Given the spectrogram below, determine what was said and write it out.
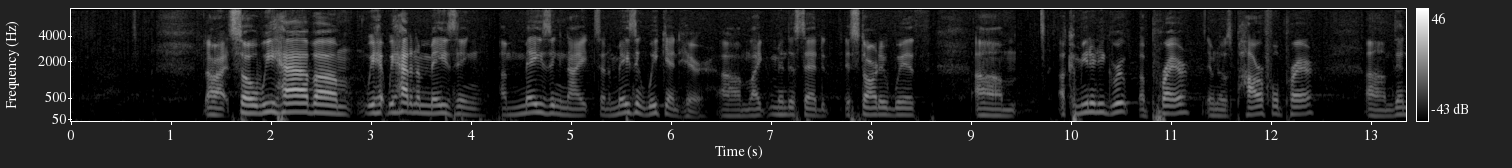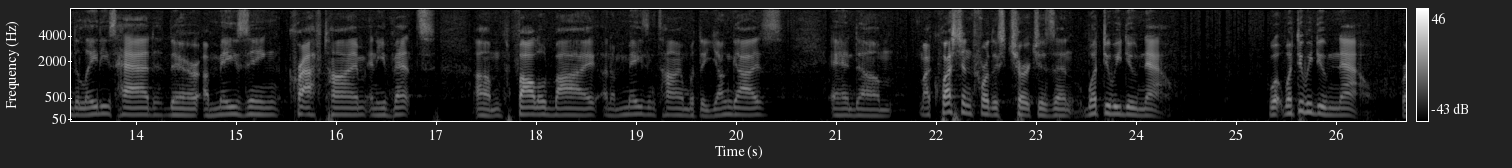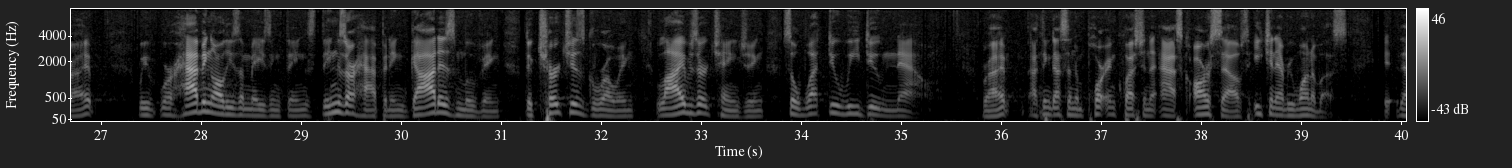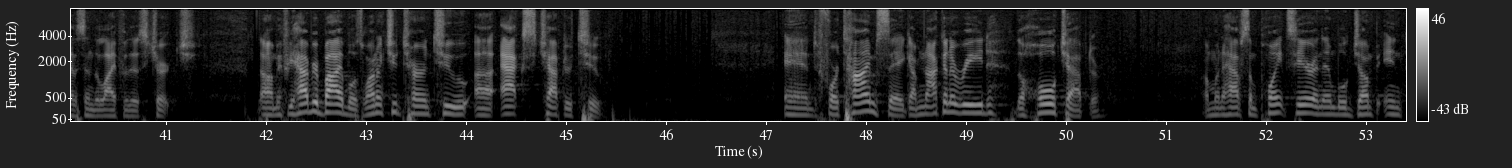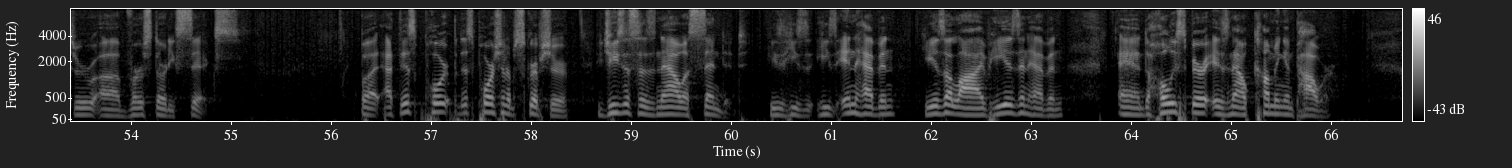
All right, so we have um, we, ha- we had an amazing, amazing night, an amazing weekend here. Um, like Minda said, it started with um, a community group, a prayer, and it was powerful prayer. Um, then the ladies had their amazing craft time and events, followed by an amazing time with the young guys. And um, my question for this church is then, what do we do now? What, what do we do now, right? we are having all these amazing things. Things are happening. God is moving. The church is growing. Lives are changing. So, what do we do now? Right? I think that's an important question to ask ourselves, each and every one of us that's in the life of this church. Um, if you have your Bibles, why don't you turn to uh, Acts chapter 2? And for time's sake, I'm not going to read the whole chapter. I'm going to have some points here, and then we'll jump in through uh, verse 36. But at this, por- this portion of Scripture, Jesus has now ascended. He's, he's, he's in heaven, he is alive, he is in heaven, and the Holy Spirit is now coming in power.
